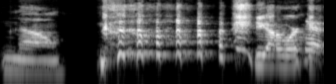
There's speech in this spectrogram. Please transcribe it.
no, you got to work yeah.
